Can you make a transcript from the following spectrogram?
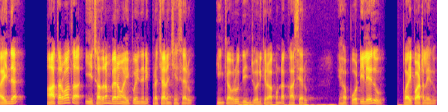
అయిందా? ఆ తర్వాత ఈ చదరం బేరం అయిపోయిందని ప్రచారం చేశారు. ఇంకెవరూ దీని జోలికి రాకుండా కాశారు. ఇహ పోటీ లేదు పైపాట లేదు.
